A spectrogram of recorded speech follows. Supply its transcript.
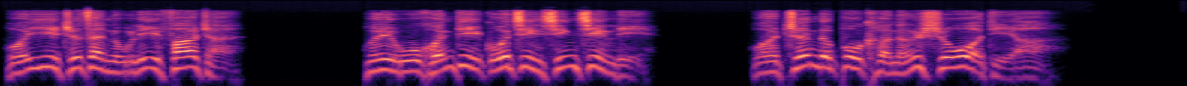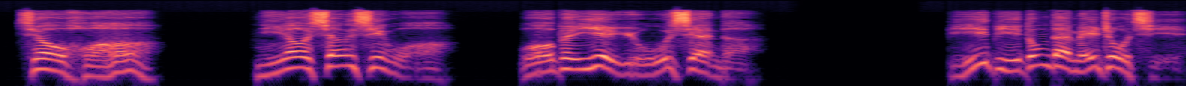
我一直在努力发展，为武魂帝国尽心尽力。我真的不可能是卧底啊！教皇，你要相信我，我被夜雨诬陷的。比比东黛眉皱起，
